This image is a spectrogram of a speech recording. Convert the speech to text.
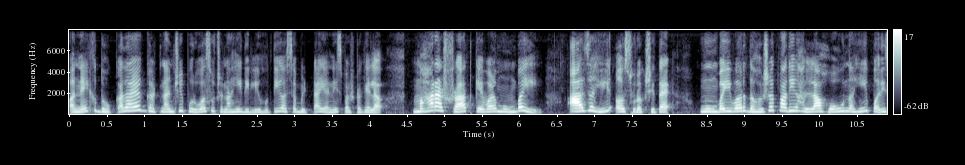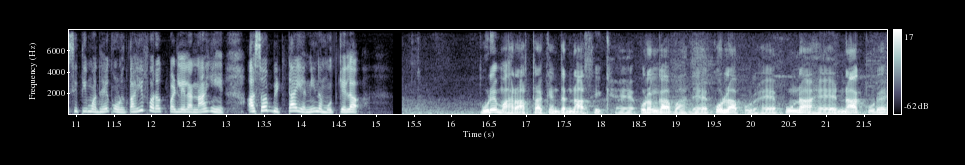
अनेक धोकादायक घटनांची पूर्वसूचनाही दिली होती असं बिट्टा यांनी स्पष्ट केलं. महाराष्ट्रात केवळ मुंबई आजही असुरक्षित आहे. मुंबईवर दहशतवादी हल्ला होऊनही परिस्थितीमध्ये कोणताही फरक पडलेला नाही, असं बिट्टा यांनी नमूद केलं. पूरे महाराष्ट्र के अंदर नासिक है, औरंगाबाद है, कोल्हापुर है, पूना है, नागपुर है,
